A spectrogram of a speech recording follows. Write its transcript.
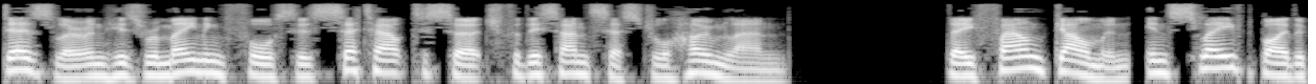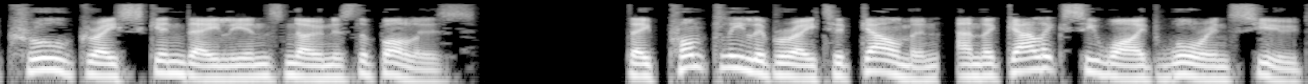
Dezla and his remaining forces set out to search for this ancestral homeland. They found Galman, enslaved by the cruel gray-skinned aliens known as the Bolars. They promptly liberated Galman, and a galaxy-wide war ensued.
